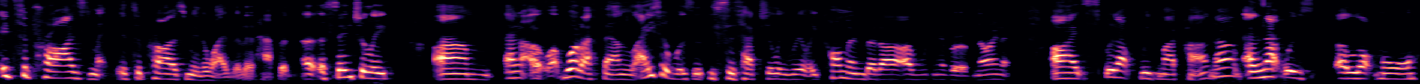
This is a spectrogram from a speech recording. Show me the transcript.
It surprised me. It surprised me the way that it happened. Uh, essentially, um, and I, what I found later was that this is actually really common, but I, I would never have known it. I split up with my partner, and that was a lot more,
